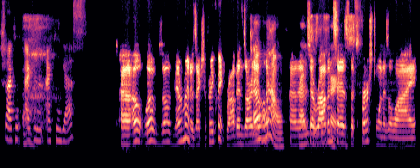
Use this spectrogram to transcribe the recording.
So I can, I can, I can guess. Uh, oh, well, so never mind. It was actually pretty quick. Robin's already. Oh wow. Uh, so says the Robin says the first. first one is a lie.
